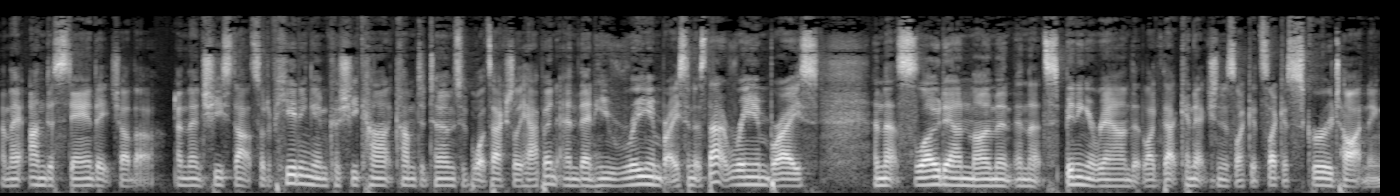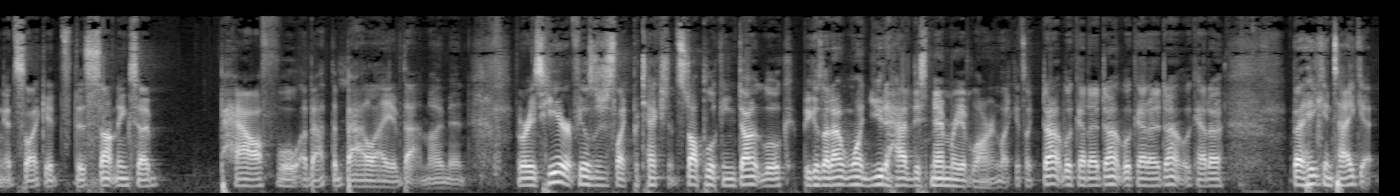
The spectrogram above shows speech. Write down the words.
and they understand each other. And then she starts sort of hitting him because she can't come to terms with what's actually happened. And then he re embrace. And it's that re embrace and that slow down moment and that spinning around that, like, that connection is like, it's like a screw tightening. It's like, it's, there's something so powerful about the ballet of that moment. Whereas here, it feels just like protection. Stop looking, don't look, because I don't want you to have this memory of Lauren. Like, it's like, don't look at her, don't look at her, don't look at her. But he can take it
